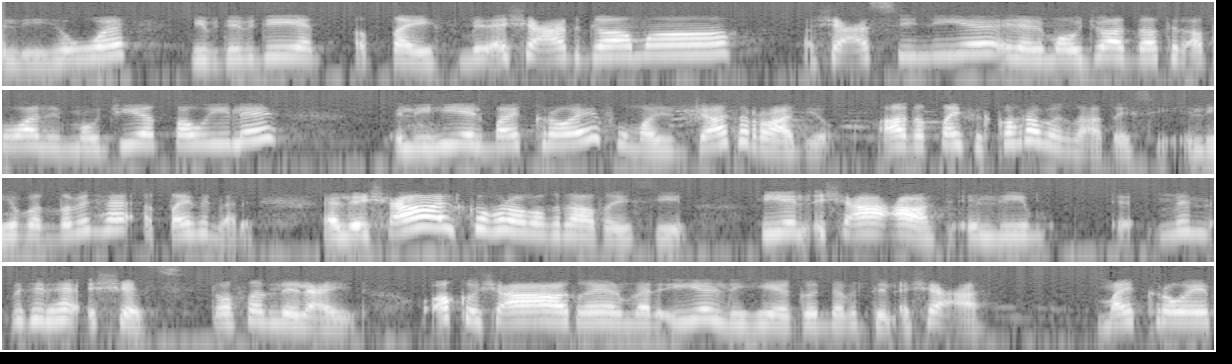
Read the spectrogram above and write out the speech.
اللي هو يبدأ بدين الطيف من أشعة جاما أشعة سينية إلى الموجات ذات الأطوال الموجية الطويلة اللي هي الميكرويف وموجات الراديو. هذا الطيف الكهرومغناطيسي اللي هو من ضمنها الطيف المرئي. الإشعاع الكهرومغناطيسي هي الإشعاعات اللي من مثلها الشمس توصل للعين. وأكو إشعاعات غير مرئية اللي هي قلنا مثل الأشعة مايكرويف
